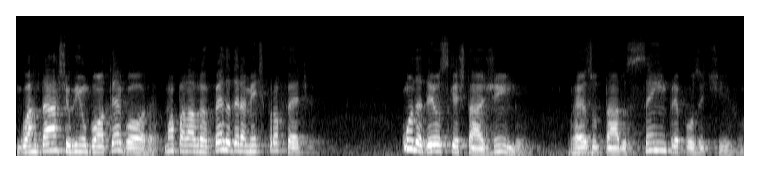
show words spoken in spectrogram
Guardaste o vinho bom até agora, uma palavra verdadeiramente profética. Quando é Deus que está agindo, o resultado sempre é positivo.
